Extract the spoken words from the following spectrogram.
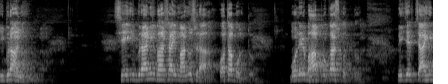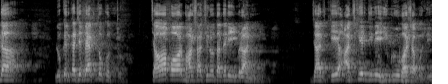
ইব্রানি। সেই ইব্রানি ভাষায় মানুষরা কথা বলতো, মনের ভাব প্রকাশ করত, নিজের চাহিদা লোকের কাছে ব্যক্ত করত। চাওয়া পাওয়ার ভাষা ছিল তাদের ইব্রানি, যাকে আজকের দিনে হিব্রু ভাষা বলি।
